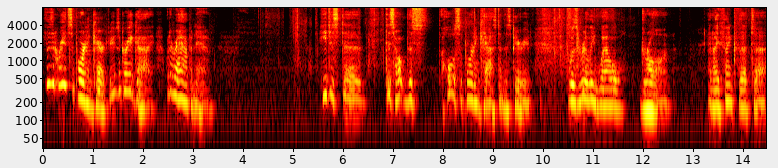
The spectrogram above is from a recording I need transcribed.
he was a great supporting character. He was a great guy. Whatever happened to him? He just uh, this whole this whole supporting cast in this period was really well drawn, and I think that uh,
